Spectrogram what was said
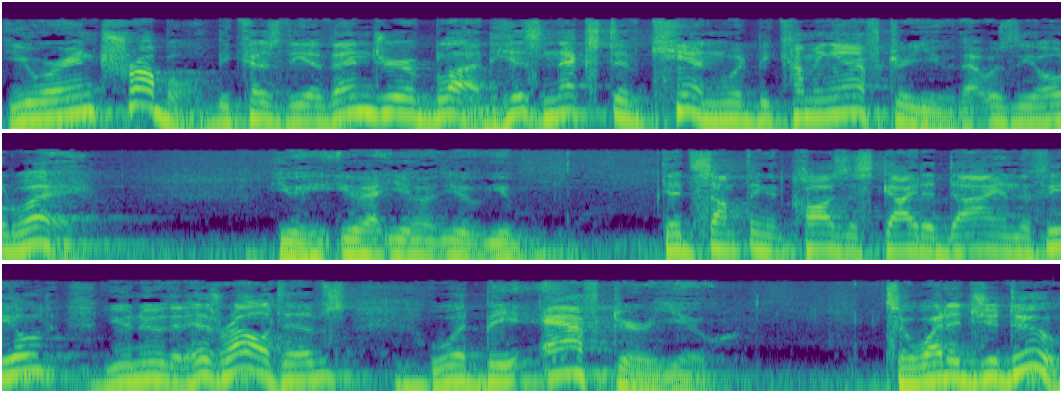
you were in trouble because the avenger of blood, his next of kin, would be coming after you. That was the old way. You, you, you, you, you did something that caused this guy to die in the field, you knew that his relatives would be after you. So, what did you do?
